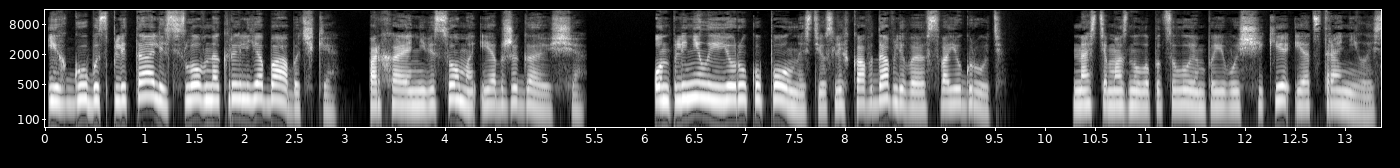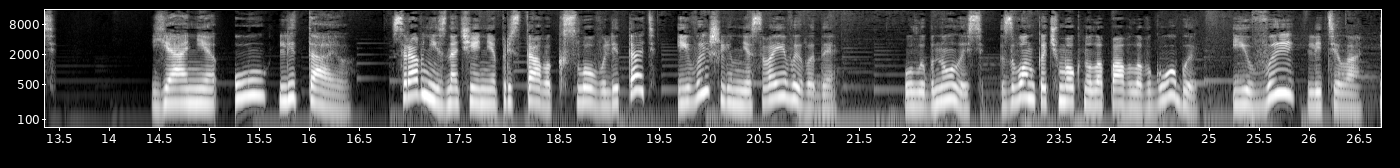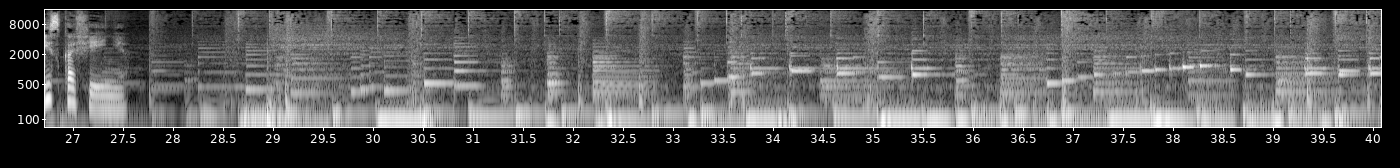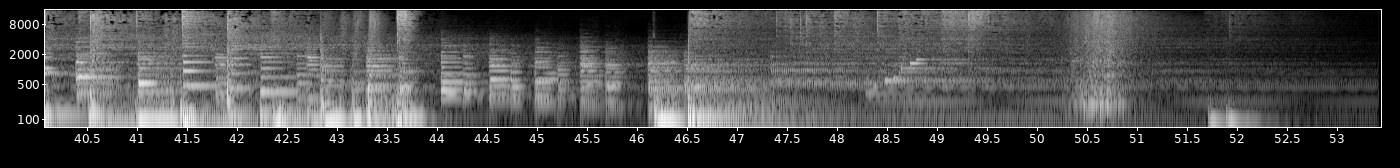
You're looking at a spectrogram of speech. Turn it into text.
Их губы сплетались, словно крылья бабочки, порхая невесомо и обжигающе. Он пленил ее руку полностью, слегка вдавливая в свою грудь. Настя мазнула поцелуем по его щеке и отстранилась. «Я не «у-летаю». Сравни значение приставок к слову «летать» и вышли мне свои выводы». Улыбнулась, звонко чмокнула Павла в губы и вылетела из кофейни.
